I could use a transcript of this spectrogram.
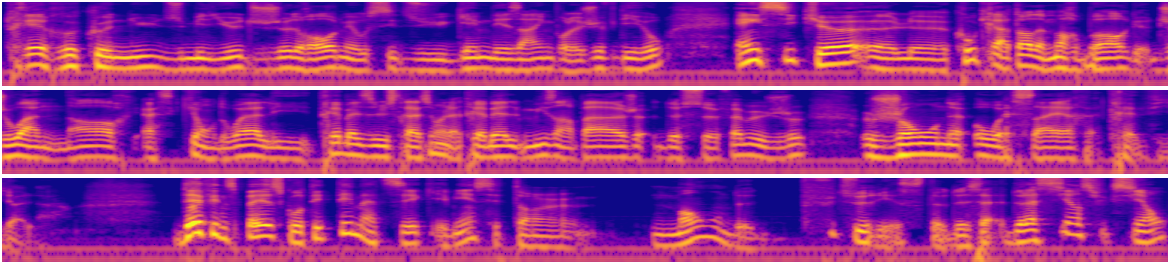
très reconnu du milieu du jeu de rôle, mais aussi du game design pour le jeu vidéo, ainsi que euh, le co-créateur de Morborg, Johan Nord, à ce qui on doit les très belles illustrations et la très belle mise en page de ce fameux jeu jaune OSR très violent. Death in Space, côté thématique, eh bien, c'est un monde futuriste, de, de la science-fiction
